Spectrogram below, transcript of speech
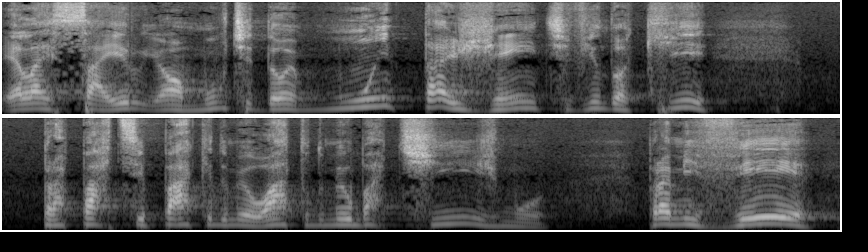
Elas saíram, e é uma multidão, é muita gente vindo aqui para participar aqui do meu ato, do meu batismo, para me ver.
